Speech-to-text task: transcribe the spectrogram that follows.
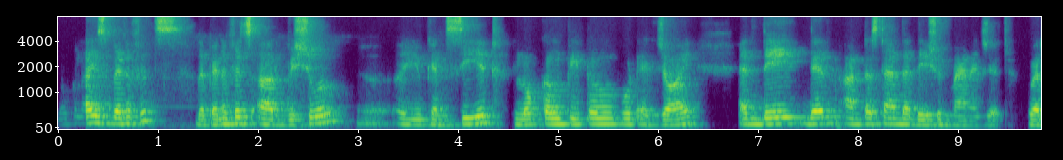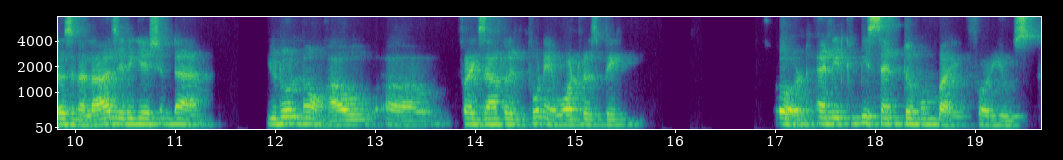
Localized benefits, the benefits are visual. Uh, you can see it, local people would enjoy, and they then understand that they should manage it. Whereas in a large irrigation dam, you don't know how, uh, for example, in Pune, water is being stored and it can be sent to Mumbai for use.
